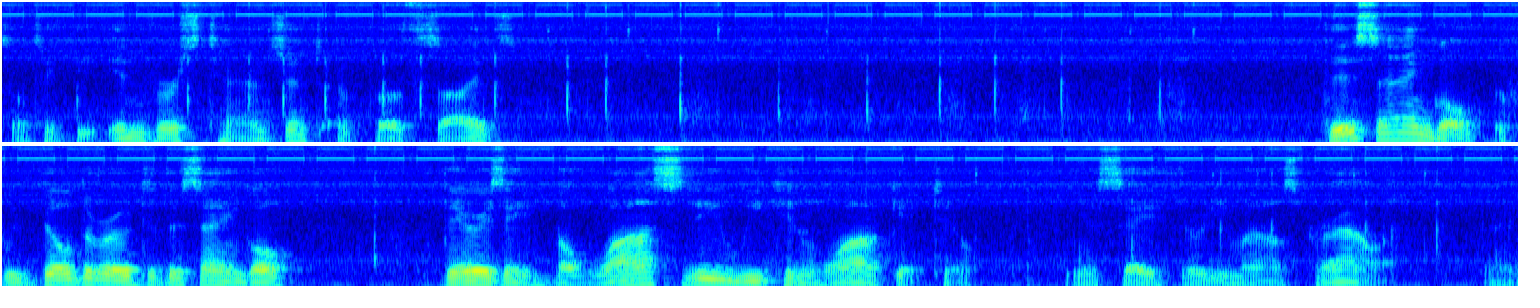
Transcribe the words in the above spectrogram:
so I'll take the inverse tangent of both sides, this angle, if we build the road to this angle, there is a velocity we can lock it to. To say 30 miles per hour, right?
